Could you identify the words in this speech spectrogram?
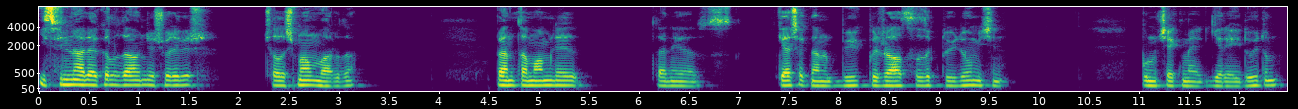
İsfin'le alakalı daha önce şöyle bir çalışmam vardı. Ben tamamıyla hani gerçekten büyük bir rahatsızlık duyduğum için bunu çekme gereği duydum.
